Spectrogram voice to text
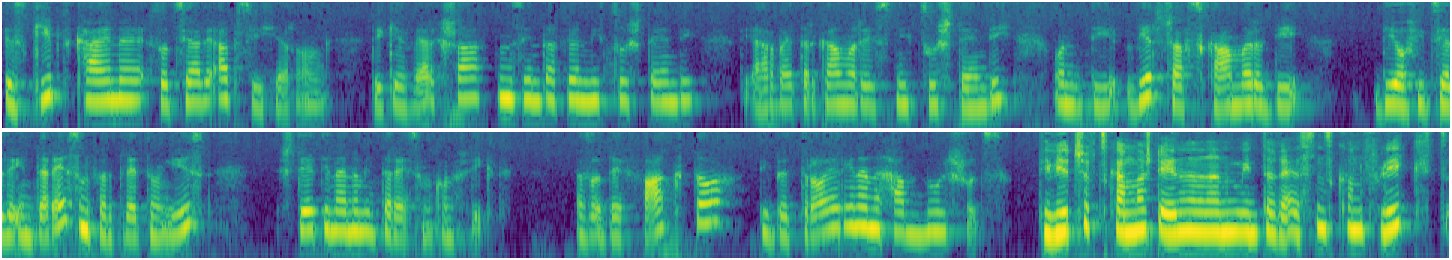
es gibt keine soziale Absicherung. Die Gewerkschaften sind dafür nicht zuständig, die Arbeiterkammer ist nicht zuständig und die Wirtschaftskammer, die die offizielle Interessenvertretung ist, steht in einem Interessenkonflikt. Also de facto, die Betreuerinnen haben null Schutz. Die Wirtschaftskammer steht in einem Interessenskonflikt.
